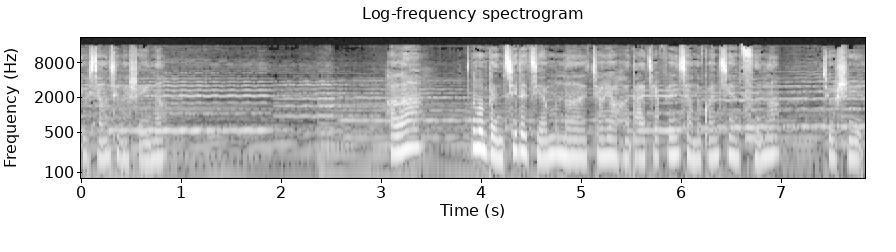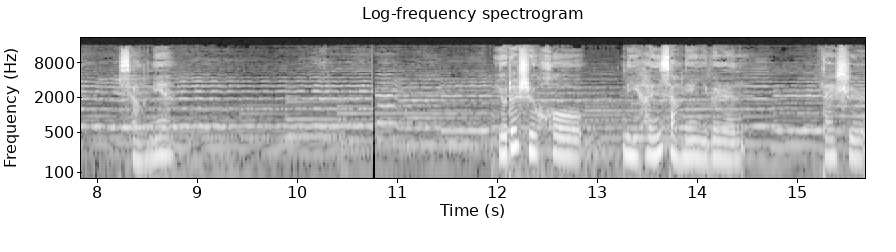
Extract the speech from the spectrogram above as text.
又想起了谁呢？好啦，那么本期的节目呢，将要和大家分享的关键词呢，就是想念。有的时候，你很想念一个人，但是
